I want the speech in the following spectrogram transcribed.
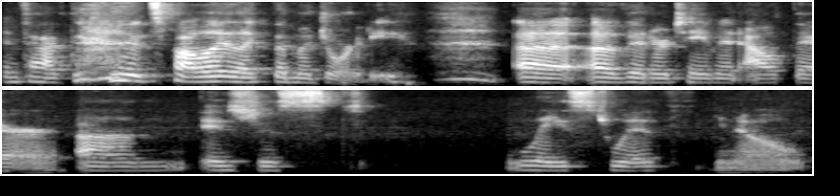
in fact, it's probably like the majority uh, of entertainment out there um, is just laced with, you know,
